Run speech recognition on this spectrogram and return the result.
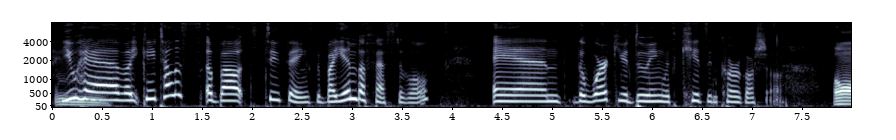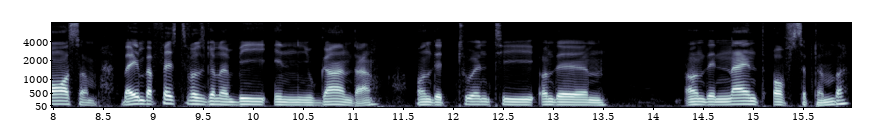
Mm. You have, uh, can you tell us about two things the Bayimba Festival and the work you're doing with kids in Korogosho? Awesome. Bayimba Festival is going to be in Uganda on the 20, on the, um, on the 9th of September.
